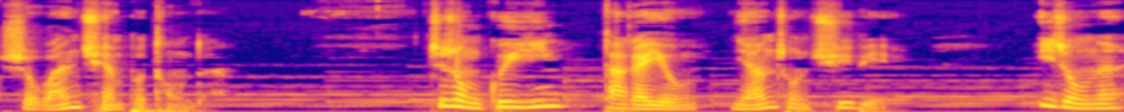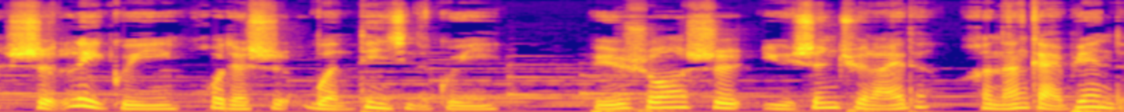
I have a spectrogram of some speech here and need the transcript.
是完全不同的。这种归因大概有两种区别，一种呢是内归因，或者是稳定性的归因，比如说是与生俱来的、很难改变的，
